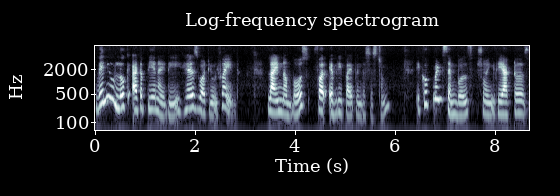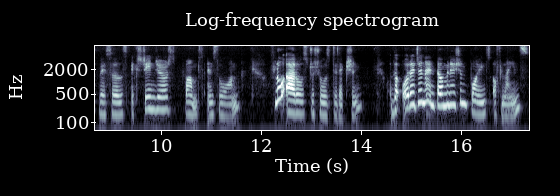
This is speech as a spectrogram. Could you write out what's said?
When you look at a P&ID, here's what you'll find. Line numbers for every pipe in the system, equipment symbols showing reactors, vessels, exchangers, pumps and so on, flow arrows to show direction, the origin and termination points of lines,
